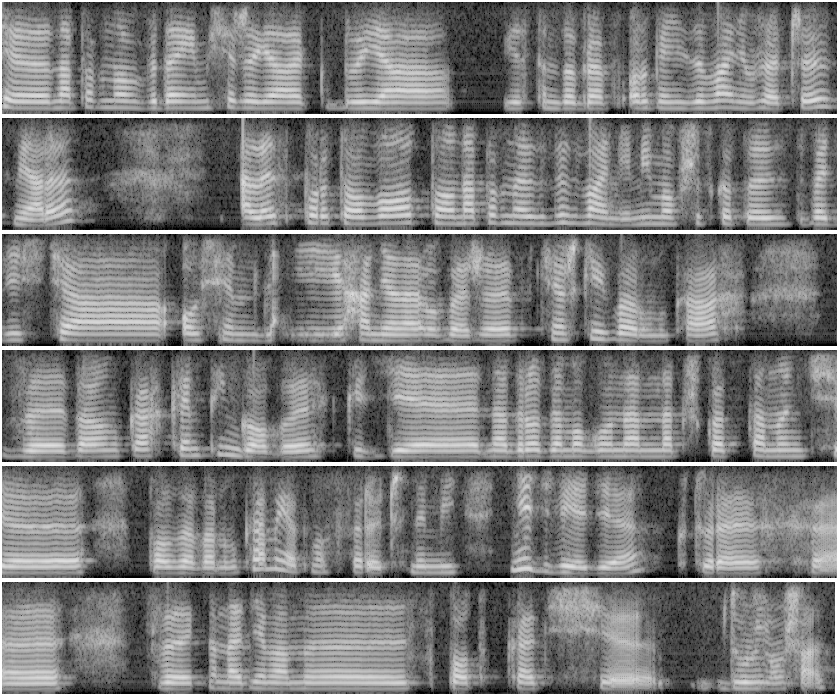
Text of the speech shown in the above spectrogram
e, na pewno wydaje mi się, że jakby ja jestem dobra w organizowaniu rzeczy w miarę, ale sportowo to na pewno jest wyzwanie. Mimo wszystko to jest 28 dni jechania na rowerze w ciężkich warunkach, w warunkach kempingowych, gdzie na drodze mogą nam na przykład stanąć e, poza warunkami atmosferycznymi niedźwiedzie, których e, w Kanadzie mamy spotkać e, dużą szansę.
